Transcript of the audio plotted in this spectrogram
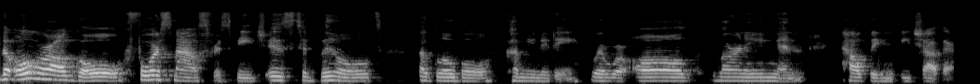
the overall goal for Smiles for Speech is to build a global community where we're all learning and helping each other.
